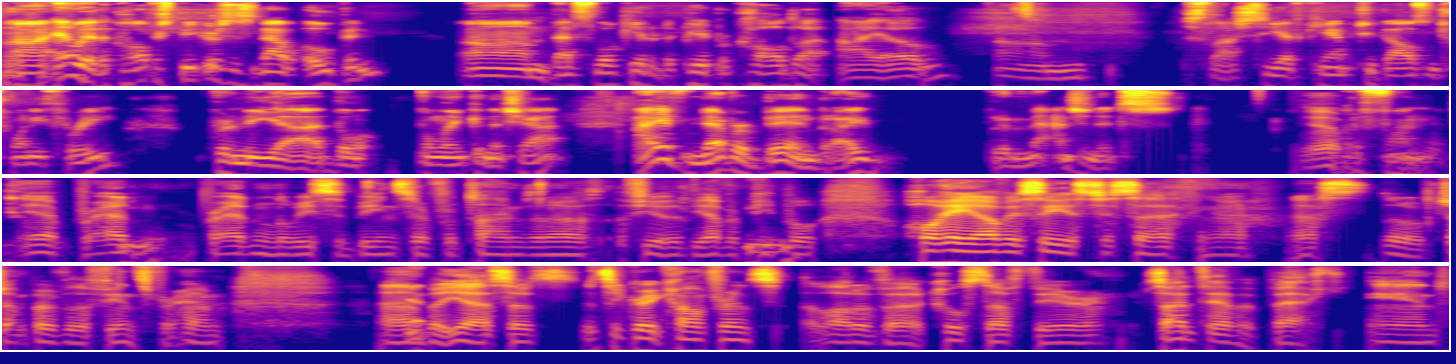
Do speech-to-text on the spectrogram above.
Uh, anyway, the call for speakers is now open. Um, that's located at papercall.io um, slash CF Camp 2023. Putting the, uh, the the link in the chat. I have never been, but I would imagine it's a Yep. lot of fun. Yeah, Brad, Mhm. Brad and Luis have been several times. I know a few of the other Mhm. people. Jorge, obviously, it's just a you know a little jump over the fence for him. Uh, Yep. But yeah, so it's it's a great conference. A lot of uh, cool stuff there. Excited to have it back. And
